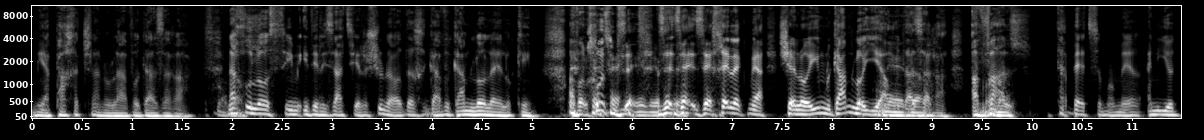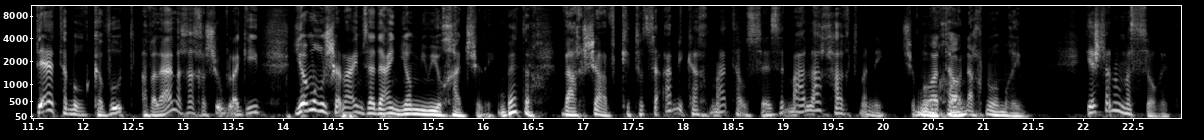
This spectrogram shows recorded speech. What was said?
מהפחד שלנו לעבודה זרה. ממש. אנחנו לא עושים אידיאליזציה לשום דבר, דרך אגב, גם לא לאלוקים. אבל חוץ מזה, זה, זה, זה חלק מה... שאלוהים גם לא יהיה עבודה זרה. אבל... ממש. אתה בעצם אומר, אני יודע את המורכבות, אבל היה לך חשוב להגיד, יום ירושלים זה עדיין יום מיוחד שלי. בטח. ועכשיו, כתוצאה מכך, מה אתה עושה? זה מהלך הרטמני, שבו נכון. אתה, אנחנו אומרים, יש לנו מסורת,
